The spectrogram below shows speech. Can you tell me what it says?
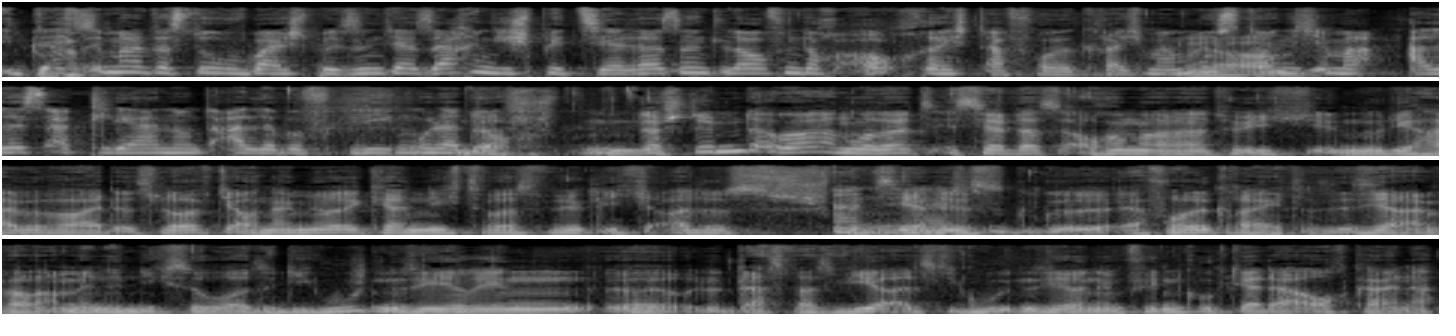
das ist immer das doofe Beispiel, sind ja Sachen, die spezieller sind, laufen doch auch recht erfolgreich. Man muss Ja. doch nicht immer alles erklären und alle befriedigen, oder doch? Das, das stimmt, aber andererseits ist ja das auch immer natürlich nur die halbe Wahrheit. Es läuft ja auch in Amerika nichts, was wirklich alles speziell ja, ist, äh, erfolgreich. Das ist ja einfach am Ende nicht so. Also die guten Serien, äh, das, was wir als die guten Serien empfinden, guckt ja da auch keiner.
